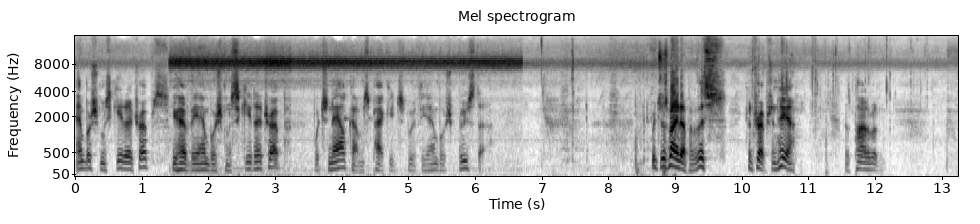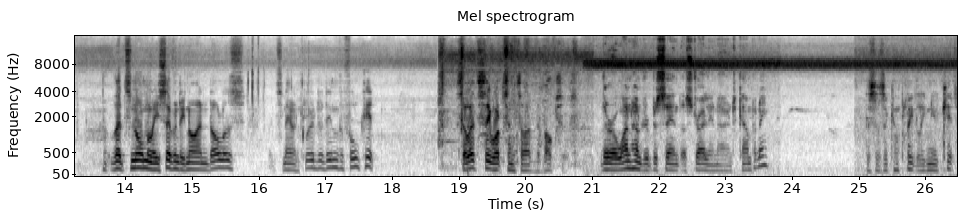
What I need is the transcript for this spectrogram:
Ambush Mosquito Traps. You have the Ambush Mosquito Trap, which now comes packaged with the Ambush Booster, which is made up of this contraption here as part of it. That's normally $79. It's now included in the full kit. So let's see what's inside the boxes. They're a 100% Australian owned company. This is a completely new kit.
